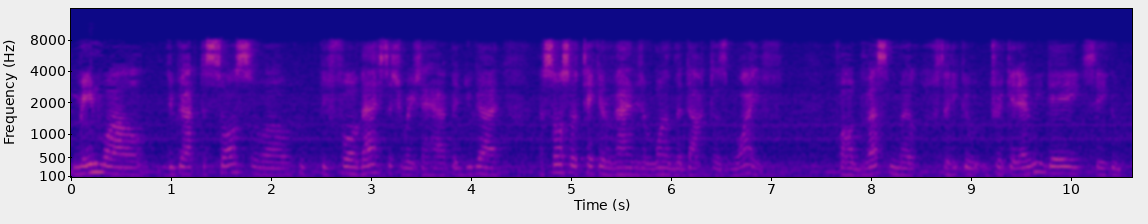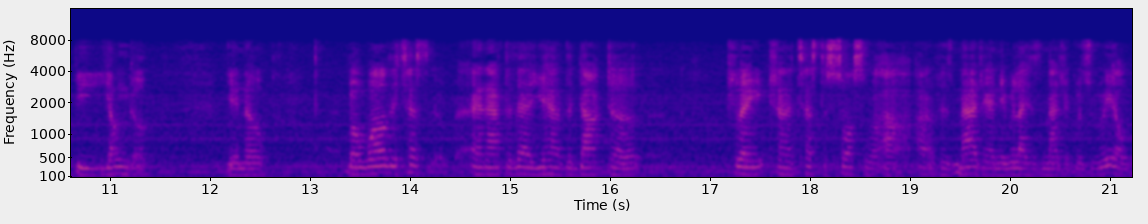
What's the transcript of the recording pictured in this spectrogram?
Meanwhile, you got the sorcerer who, before that situation happened, you got a sorcerer taking advantage of one of the doctor's wife for her breast milk so he could drink it every day so he could be younger, you know. But while they test, and after that, you have the doctor playing, trying to test the sorcerer out, out of his magic, and they realize his magic was real.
